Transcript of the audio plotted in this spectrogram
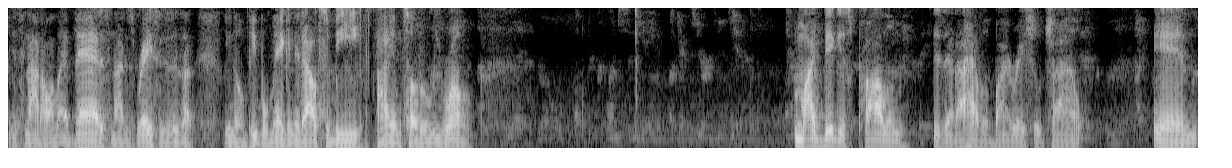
it's not all that bad. It's not as racist as I, you know people making it out to be. I am totally wrong. My biggest problem is that I have a biracial child, and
